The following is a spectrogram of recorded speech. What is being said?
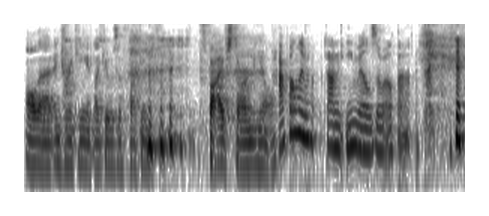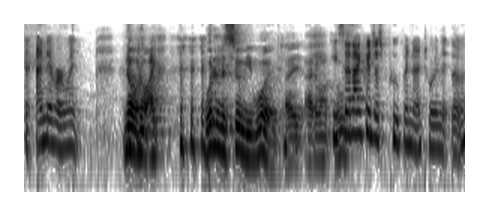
all that and drinking it like it was a fucking five star meal. I've only gotten emails about that. I never went. No, no, I wouldn't assume you would. I, I don't. He oof. said I could just poop in a toilet though.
